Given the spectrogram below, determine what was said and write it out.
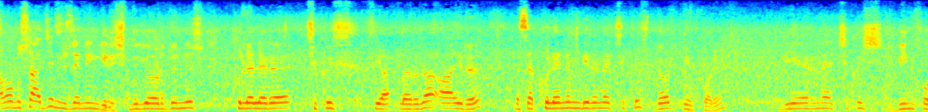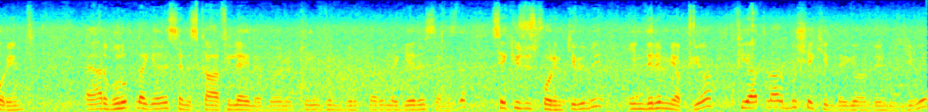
Ama bu sadece müzenin giriş. Bu gördüğünüz kulelere çıkış fiyatları da ayrı. Mesela kulenin birine çıkış 4000 forint. Diğerine çıkış 1000 forint. Eğer grupla gelirseniz kafileyle böyle turizm gruplarıyla gelirseniz de 800 forint gibi bir indirim yapıyor. Fiyatlar bu şekilde gördüğünüz gibi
